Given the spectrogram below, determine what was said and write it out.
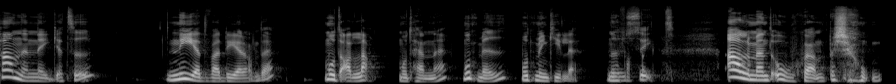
Han är negativ, nedvärderande mot alla. Mot henne, mot mig, mot min kille. Ni. Mysigt. Allmänt oskön person.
